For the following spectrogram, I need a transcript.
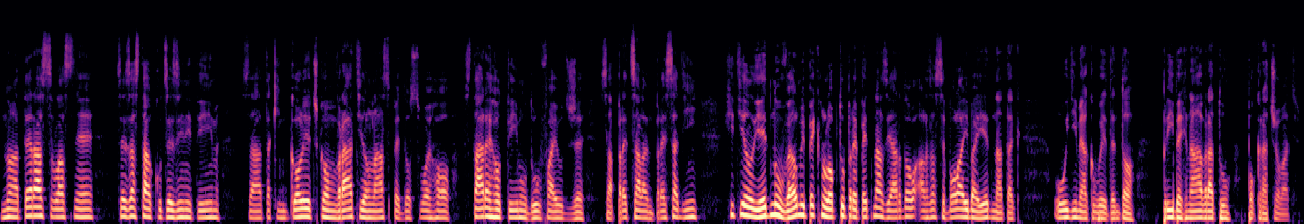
No a teraz vlastne cez zastávku, cez iný tým sa takým koliečkom vrátil naspäť do svojho starého týmu, dúfajúc, že sa predsa len presadí. Chytil jednu veľmi peknú loptu pre 15 yardov, ale zase bola iba jedna, tak uvidíme, ako bude tento príbeh návratu pokračovať.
